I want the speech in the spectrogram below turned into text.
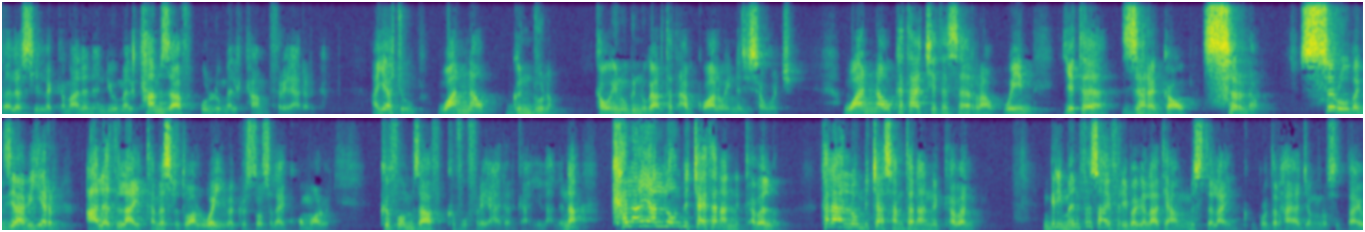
በለስ ይለቀማልን? እንዲሁ መልካም ዛፍ ሁሉ መልካም ፍሬ ያደርጋል። አያችሁ ዋናው ግንዱ ነው። ከወይኑ ግንዱ ጋር ተጣብቀዋል ወይ እነዚህ ሰዎች? ዋናው ከታች የተሰራው ወይም የተዘረጋው ስር ነው። ስሩ በእግዚአብሔር አለት ላይ ተመስርቷል ወይ? በክርስቶስ ላይ ቆሟል ወይ ክፉም ዛፍ ክፉ ፍሬ ያደርጋል ይላል። እና ከላይ ያለውን ብቻ አይተን አንቀበል ነው። ከላይ ያለውን ብቻ ሰምተን አንቀበል ነው። እንግዲህ መንፈሳዊ ፍሬ በገላትያ አምስት ላይ ቁጥር ሀያ ጀምሮ ስታዩ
